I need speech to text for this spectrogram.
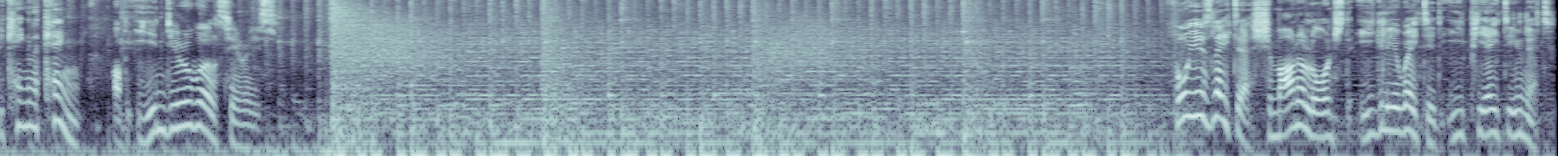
became the king of E-Enduro World Series. Four years later, Shimano launched the eagerly awaited EP8 unit,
